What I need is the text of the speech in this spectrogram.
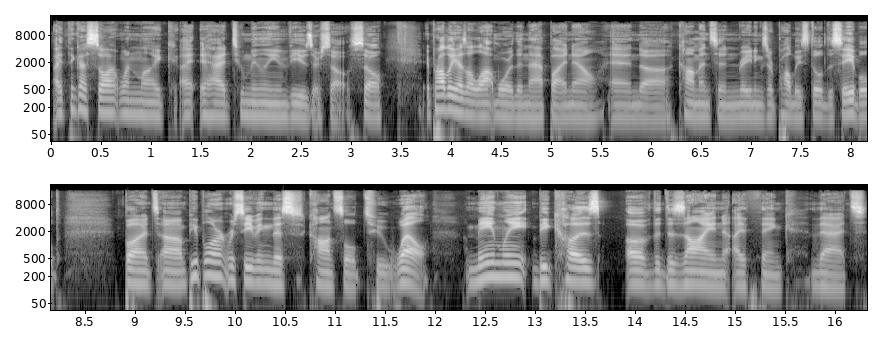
I think I saw it when like I, it had two million views or so. So it probably has a lot more than that by now, and uh, comments and ratings are probably still disabled. But uh, people aren't receiving this console too well, mainly because of the design. I think that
